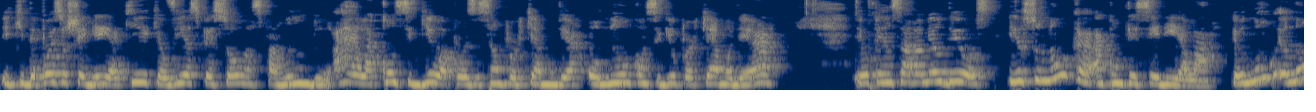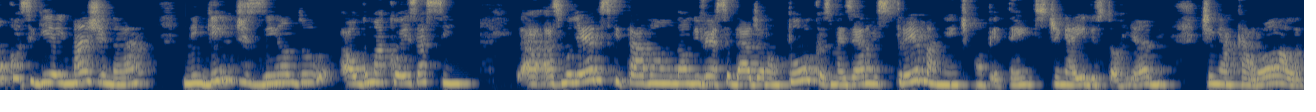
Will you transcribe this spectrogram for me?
e que depois eu cheguei aqui, que eu vi as pessoas falando, ah, ela conseguiu a posição porque é mulher ou não conseguiu porque é mulher, eu pensava, meu Deus, isso nunca aconteceria lá. Eu não, eu não conseguia imaginar ninguém dizendo alguma coisa assim as mulheres que estavam na universidade eram poucas, mas eram extremamente competentes. Tinha a Iris Torriani, tinha a Carola.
